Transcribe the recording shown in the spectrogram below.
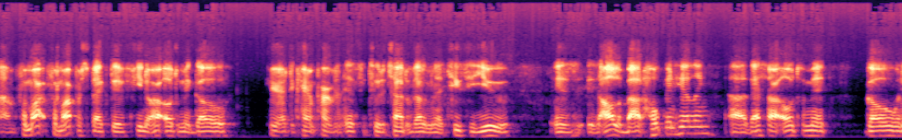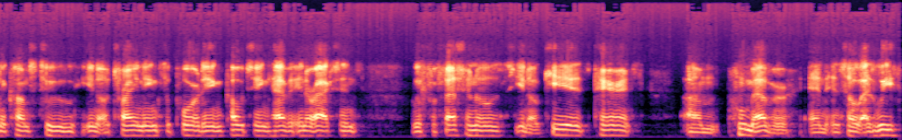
um, from our from our perspective, you know, our ultimate goal here at the Karyn Purvis Institute of Child Development at TCU is is all about hope and healing. Uh, that's our ultimate goal when it comes to you know training, supporting, coaching, having interactions with professionals, you know, kids, parents, um, whomever. And and so as we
